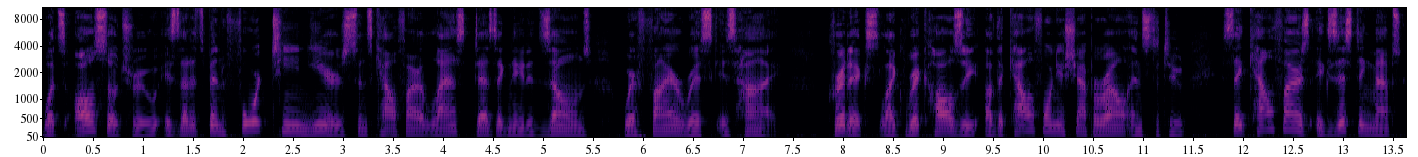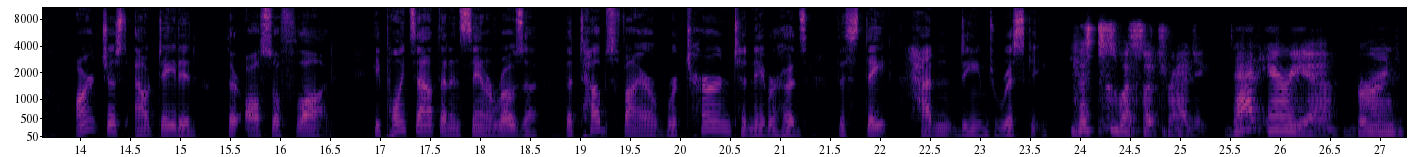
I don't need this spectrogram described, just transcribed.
What's also true is that it's been 14 years since CAL FIRE last designated zones where fire risk is high. Critics like Rick Halsey of the California Chaparral Institute say CAL FIRE's existing maps aren't just outdated, they're also flawed. He points out that in Santa Rosa, the Tubbs fire returned to neighborhoods the state hadn't deemed risky. This is what's so tragic. That area burned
